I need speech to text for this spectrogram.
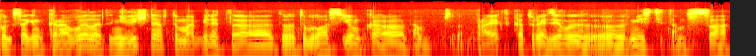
Volkswagen Caravella, это не личный автомобиль, это, это, это была съемка там, проекта, который я делаю э, вместе там с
